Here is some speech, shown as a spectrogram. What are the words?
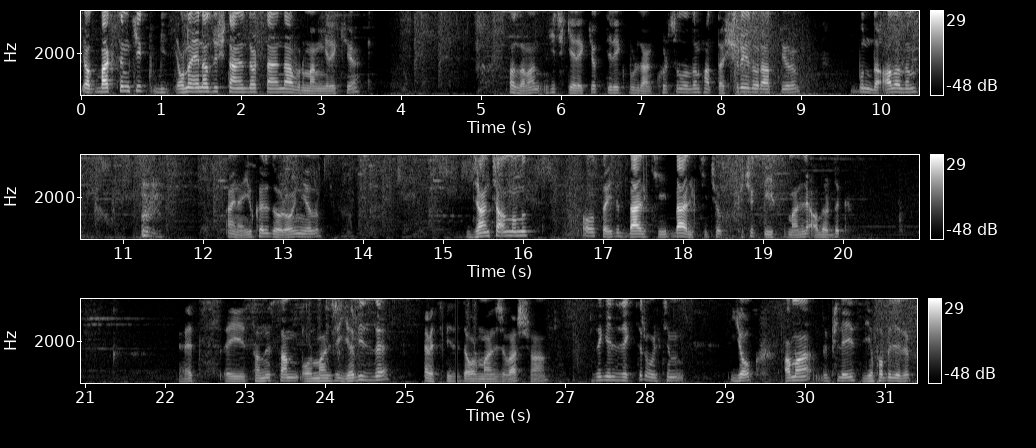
Yok baktım ki ona en az 3 tane 4 tane daha vurmam gerekiyor. O zaman hiç gerek yok. Direkt buradan kurtulalım. Hatta şuraya doğru atlıyorum. Bunu da alalım. Aynen yukarı doğru oynayalım. Can çalmamız olsaydı belki belki çok küçük bir ihtimalle alırdık. Evet e, sanırsam ormancı ya bizde. Evet bizde ormancı var şu an. Bize gelecektir. Ultim yok ama bir plays yapabilirim.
